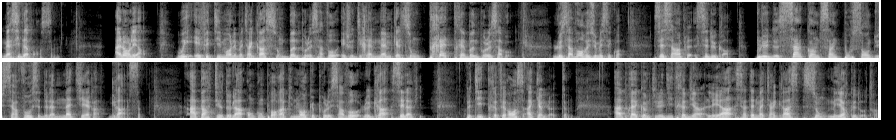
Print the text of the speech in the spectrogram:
Merci d'avance. Alors Léa, oui effectivement les matières grasses sont bonnes pour le cerveau et je dirais même qu'elles sont très très bonnes pour le cerveau. Le cerveau en résumé c'est quoi? C'est simple, c'est du gras. Plus de 55% du cerveau c'est de la matière grasse. À partir de là, on comprend rapidement que pour le cerveau, le gras c'est la vie. Petite référence à Camelot. Après, comme tu le dis très bien, Léa, certaines matières grasses sont meilleures que d'autres.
